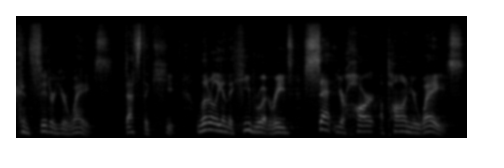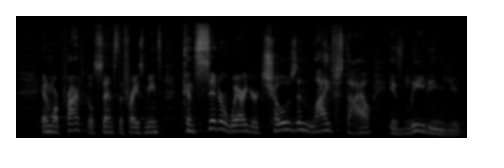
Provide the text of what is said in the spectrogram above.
Consider your ways. That's the key. Literally in the Hebrew, it reads, Set your heart upon your ways. In a more practical sense, the phrase means consider where your chosen lifestyle is leading you.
